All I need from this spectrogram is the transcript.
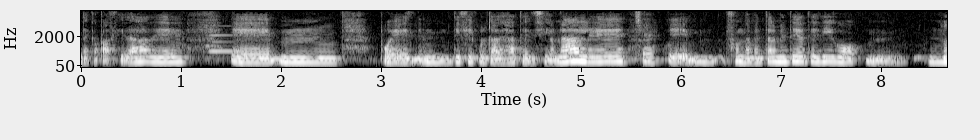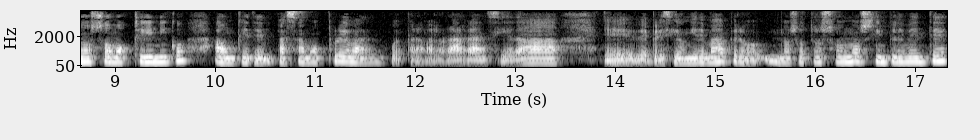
de capacidades, eh, mm, pues mm, dificultades atencionales. Eh, fundamentalmente, ya te digo, no somos clínicos, aunque pasamos pruebas pues, para valorar la ansiedad, eh, depresión y demás, pero nosotros somos simplemente,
